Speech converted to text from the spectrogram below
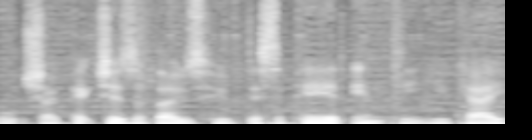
will show pictures of those who've disappeared in the UK.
